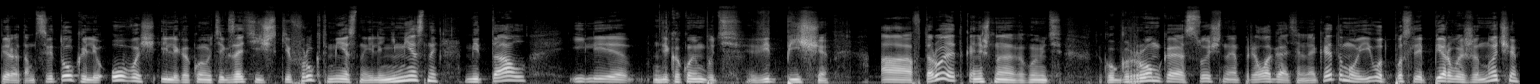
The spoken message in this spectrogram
первое там цветок или овощ, или какой-нибудь экзотический фрукт, местный или не местный, металл или, или какой-нибудь вид пищи. А второе, это, конечно, какое-нибудь такое громкое, сочное прилагательное к этому. И вот после первой же ночи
